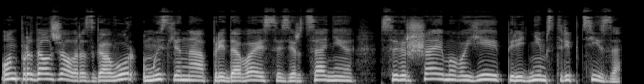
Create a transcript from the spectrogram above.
Он продолжал разговор, мысленно предаваясь созерцанию совершаемого ею перед ним стриптиза,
